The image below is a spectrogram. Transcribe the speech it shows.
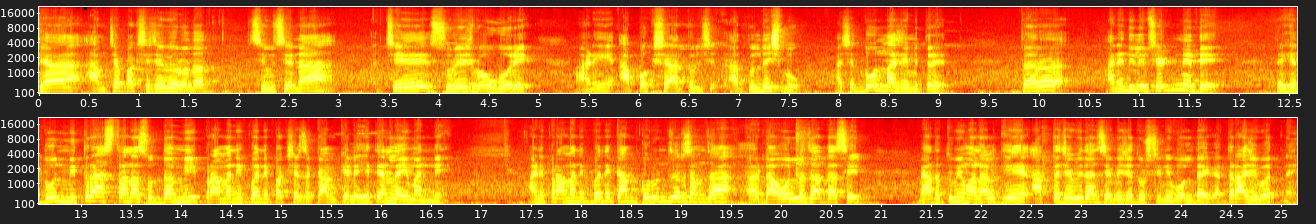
त्या आमच्या पक्षाच्या विरोधात शिवसेनाचे सुरेश भाऊ गोरे आणि अपक्ष अतुल अतुल देशमुख असे दोन माझे मित्र आहेत. तर आणि दिलीप शेठ नेते तर हे दोन मित्र असताना सुद्धा मी प्रामाणिकपणे पक्षाचं काम केलं हे त्यांनाही मान्य आहे. आणि प्रामाणिकपणे काम करून जर समजा डावललं जात असेल मग आता तुम्ही म्हणाल की आत्ताच्या विधानसभेच्या दृष्टीने बोलताय का? तर अजिबात नाही.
